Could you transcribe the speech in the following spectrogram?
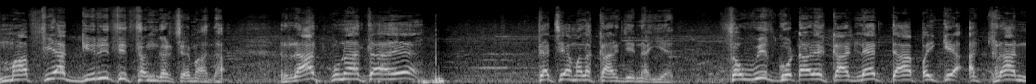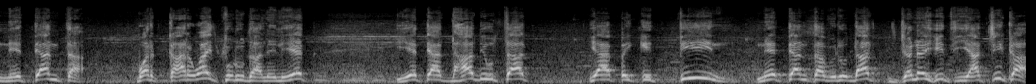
माफियागिरीची संघर्ष आहे माझा. राज कुणाचा आहे? त्याची आम्हाला काळजी नाही आहे सव्वीस घोटाळे काढले त्यापैकी अठरा नेत्यांचा वर कारवाई सुरू झालेली आहे येत्या दहा दिवसात यापैकी तीन नेत्यांच्या विरोधात जनहित याचिका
